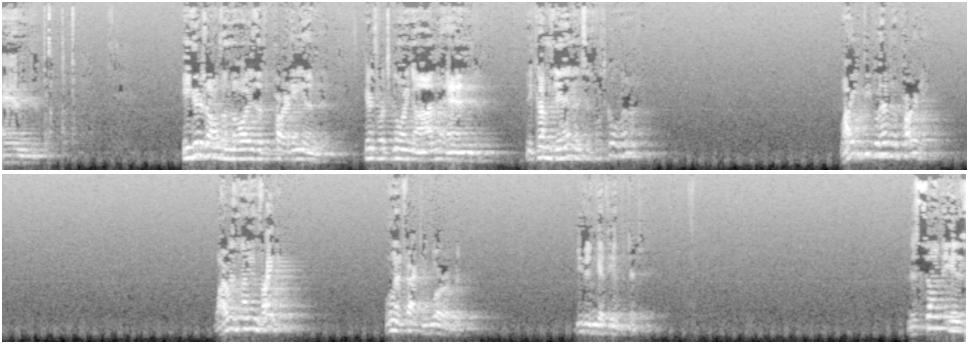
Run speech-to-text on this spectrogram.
And he hears all the noise of the party and hears what's going on, and he comes in and says, What's going on? Why are you people having a party? Why wasn't I invited? Well, in fact, you were, but you didn't get the invitation. The son is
